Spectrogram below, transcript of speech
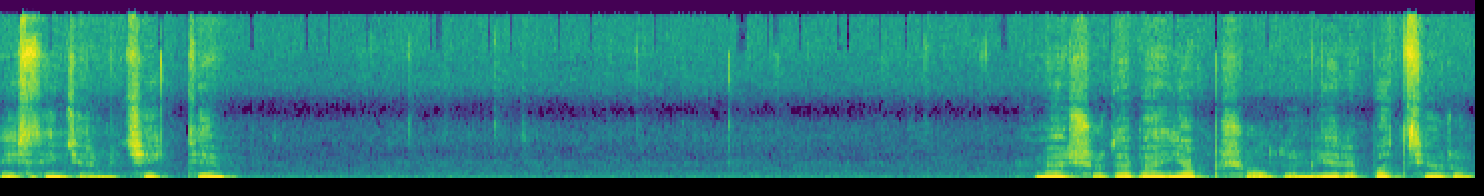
Beş zincirimi çektim. Hemen şurada ben yapmış olduğum yere batıyorum.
